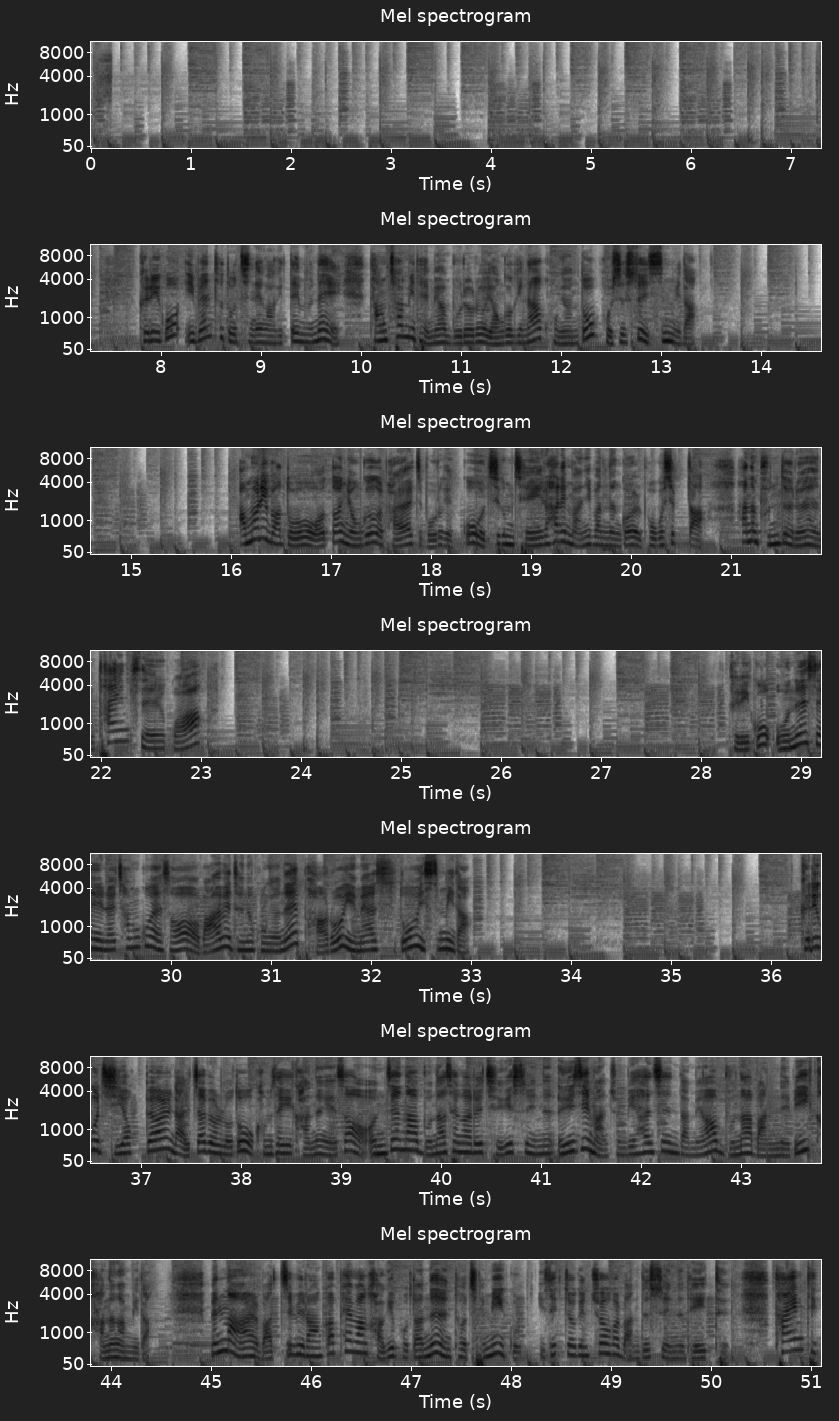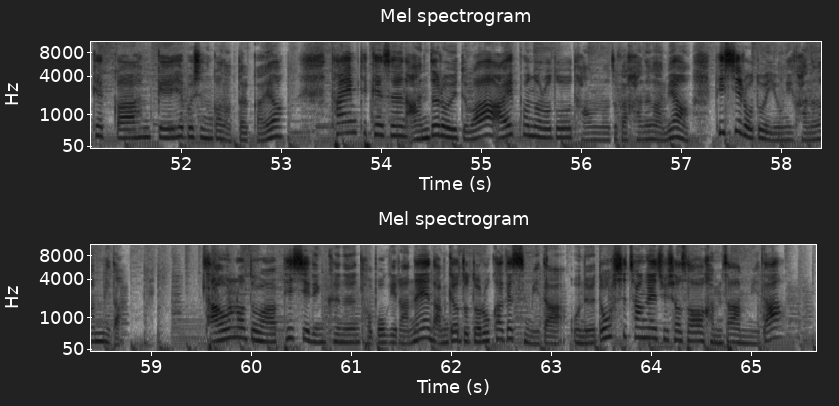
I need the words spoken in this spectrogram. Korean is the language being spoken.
그리고 이벤트도 진행하기 때문에 당첨이 되면 무료로 연극이나 공연도 보실 수 있습니다. 아무리 봐도 어떤 연극을 봐야 할지 모르겠고 지금 제일 할인 많이 받는 걸 보고 싶다 하는 분들은 타임세일과 그리고 오늘 세일을 참고해서 마음에 드는 공연을 바로 예매할 수도 있습니다. 그리고 지역별, 날짜별로도 검색이 가능해서 언제나 문화생활을 즐길 수 있는 의지만 준비하신다면 문화 만렙이 가능합니다. 맨날 맛집이랑 카페만 가기보다는 더 재미있고 이색적인 추억을 만들 수 있는 데이트. 타임 티켓과 함께 해보시는 건 어떨까요? 타임 티켓은 안드로이드와 아이폰으로도 다운로드가 가능하며 PC로도 이용이 가능합니다. 다운로드와 PC 링크는 더보기란에 남겨두도록 하겠습니다. 오늘도 시청해주셔서 감사합니다.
